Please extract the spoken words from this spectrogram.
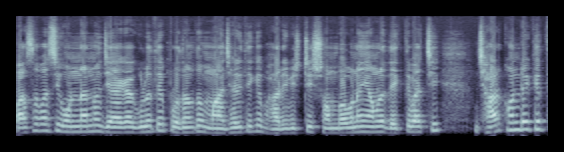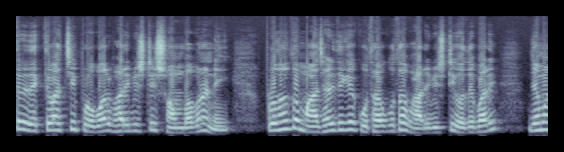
পাশাপাশি অন্যান্য জায়গাগুলোতে প্রধানত মাঝারি থেকে ভারী বৃষ্টির সম্ভাবনাই আমরা দেখতে পাচ্ছি। ঝাড়খণ্ডের ক্ষেত্রে দেখতে পাচ্ছি প্রবল ভারী বৃষ্টির সম্ভাবনা নেই। প্রধানত মাঝারি থেকে কোথাও কোথাও ভারী বৃষ্টি হতে পারে, যেমন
